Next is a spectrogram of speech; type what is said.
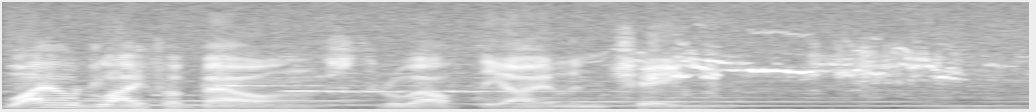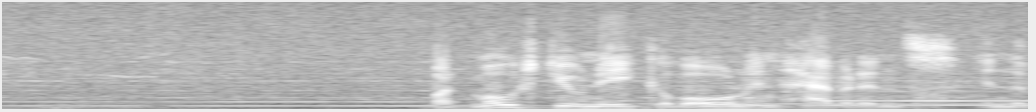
Wildlife abounds throughout the island chain. But most unique of all inhabitants in the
